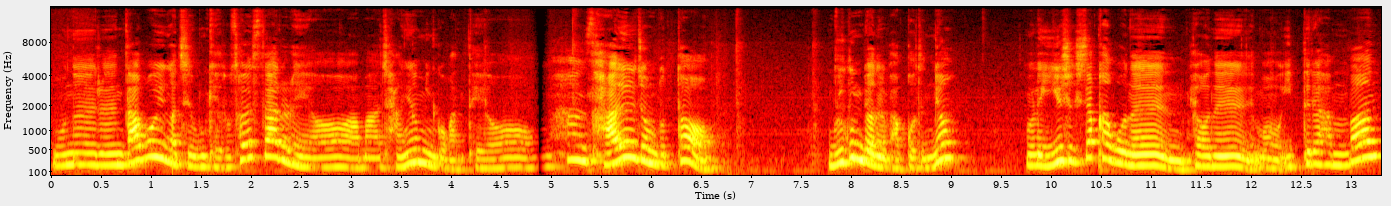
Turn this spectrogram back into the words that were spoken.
오늘은 따보이가 지금 계속 설사를 해요. 아마 장염인 것 같아요. 한 4일 전부터 묽은 변을 봤거든요. 원래 이유식 시작하고는 변을 뭐 이틀에 한 번,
